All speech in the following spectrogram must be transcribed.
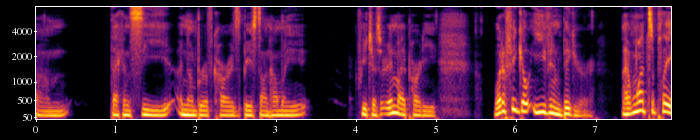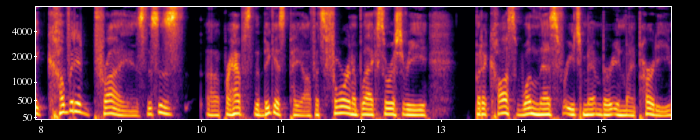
um, that can see a number of cards based on how many creatures are in my party. What if we go even bigger? I want to play Coveted Prize. This is uh, perhaps the biggest payoff. It's four in a black sorcery, but it costs one less for each member in my party.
